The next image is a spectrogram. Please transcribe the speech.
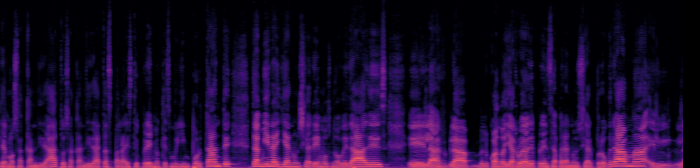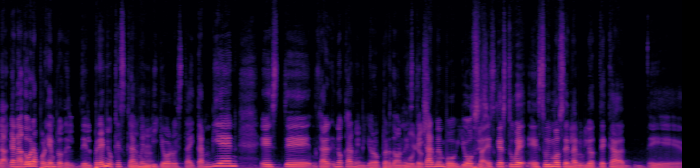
ofrecernos a candidatos, a candidatas para este premio, que es muy importante. También allí anunciaremos novedades, eh, la- la- cuando haya rueda de prensa para anunciar programa, el- la ganadora, por ejemplo, del, del premio, que es Carmen. Villoro, está ahí también. Este, no Carmen Villoro, perdón, este, Bollosa. Carmen Bollosa. Sí, sí. Es que estuve, estuvimos en la biblioteca de,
